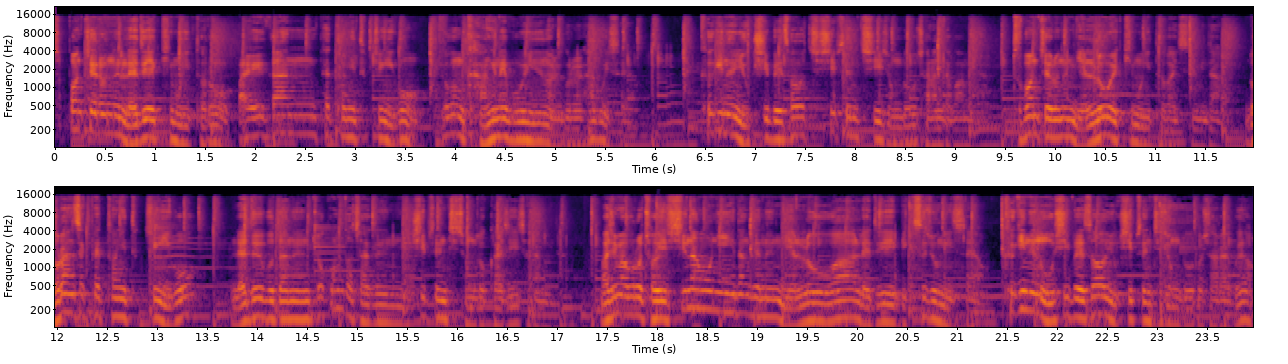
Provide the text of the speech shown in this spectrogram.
첫 번째로는 레드 에키 모니터로 빨간 패턴이 특징이고 조금 강인해 보이는 얼굴을 하고 있어요. 크기는 60에서 70cm 정도 자란다고 합니다. 두 번째로는 옐로우 에키 모니터가 있습니다. 노란색 패턴이 특징이고 레드보다는 조금 더 작은 60cm 정도까지 자랍니다. 마지막으로 저희 시나몬이 해당되는 옐로우와 레드의 믹스종이 있어요. 크기는 50에서 60cm 정도로 자라고요.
